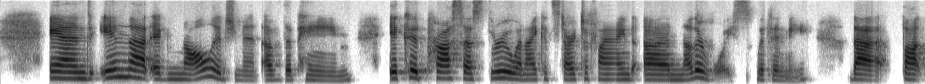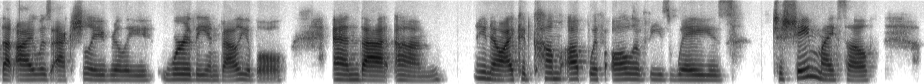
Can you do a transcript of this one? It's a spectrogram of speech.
And in that acknowledgement of the pain, it could process through and I could start to find another voice within me that thought that I was actually really worthy and valuable. And that, um, you know, I could come up with all of these ways to shame myself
